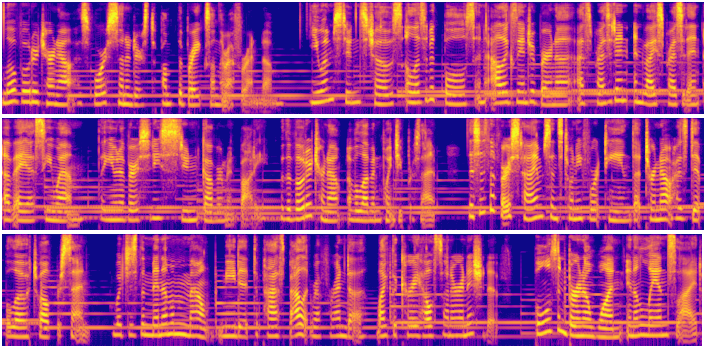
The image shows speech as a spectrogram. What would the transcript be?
low voter turnout has forced senators to pump the brakes on the referendum. UM students chose Elizabeth Bowles and Alexandra Berna as president and vice president of ASUM, the university's student government body, with a voter turnout of 11.2%. This is the first time since 2014 that turnout has dipped below 12%, which is the minimum amount needed to pass ballot referenda, like the Curry Health Center initiative. Bowles and Berna won in a landslide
